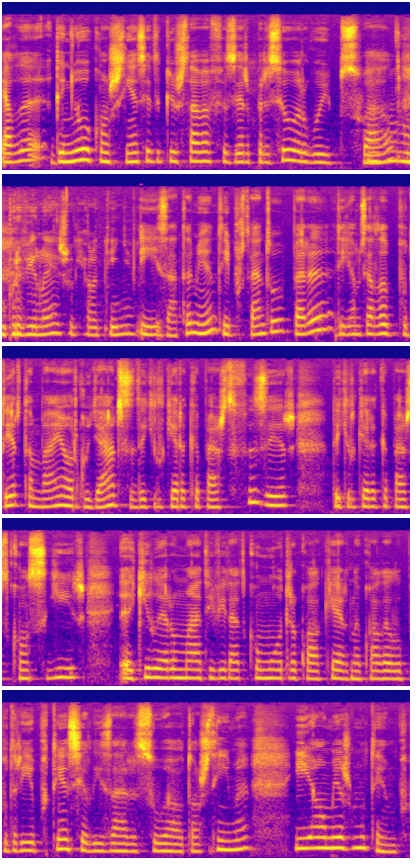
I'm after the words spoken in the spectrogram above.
ela ganhou a consciência de que o estava a fazer para seu orgulho pessoal. Uhum, um privilégio que ela tinha. E, exatamente, e portanto, para, digamos, ela poder também orgulhar-se daquilo que era capaz de fazer, daquilo que era capaz de conseguir. Aquilo era uma atividade como outra qualquer, na qual ela poderia potencializar a sua autoestima e, ao mesmo tempo,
